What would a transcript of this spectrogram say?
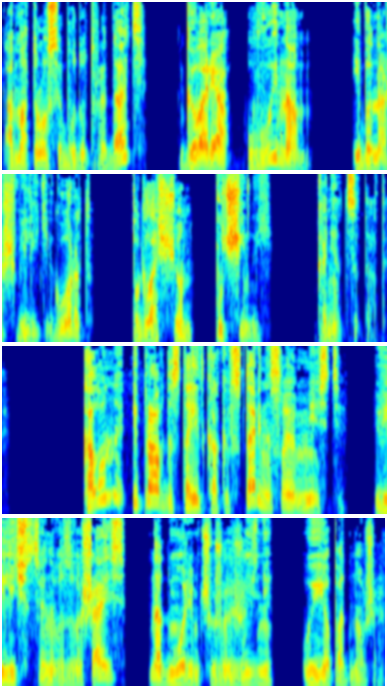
а матросы будут рыдать, говоря «увы нам» ибо наш великий город поглощен пучиной. Конец цитаты. Колонна и правда стоит, как и в старе, на своем месте, величественно возвышаясь над морем чужой жизни у ее подножия.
